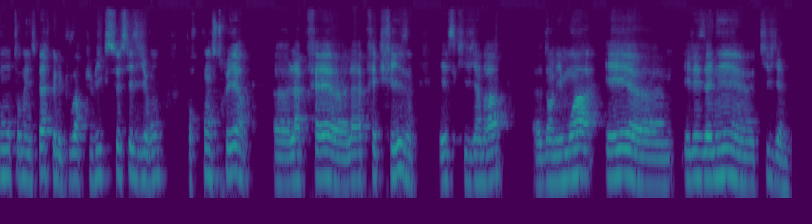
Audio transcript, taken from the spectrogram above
dont on espère que les pouvoirs publics se saisiront pour construire l'après-crise et ce qui viendra dans les mois et, et les années qui viennent.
